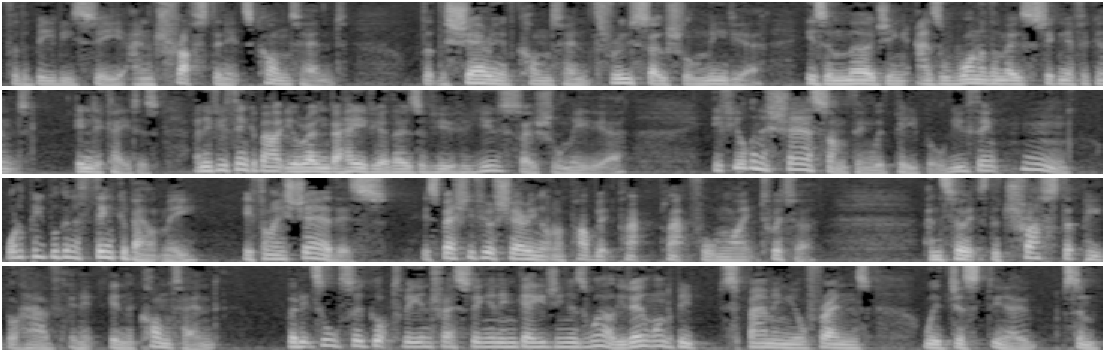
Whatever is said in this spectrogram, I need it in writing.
for the BBC and trust in its content, that the sharing of content through social media is emerging as one of the most significant indicators. And if you think about your own behaviour, those of you who use social media, if you're going to share something with people, you think, hmm, what are people going to think about me if I share this? Especially if you're sharing on a public pla- platform like Twitter. And so it's the trust that people have in, it, in the content, but it's also got to be interesting and engaging as well. You don't want to be spamming your friends with just, you know, some,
